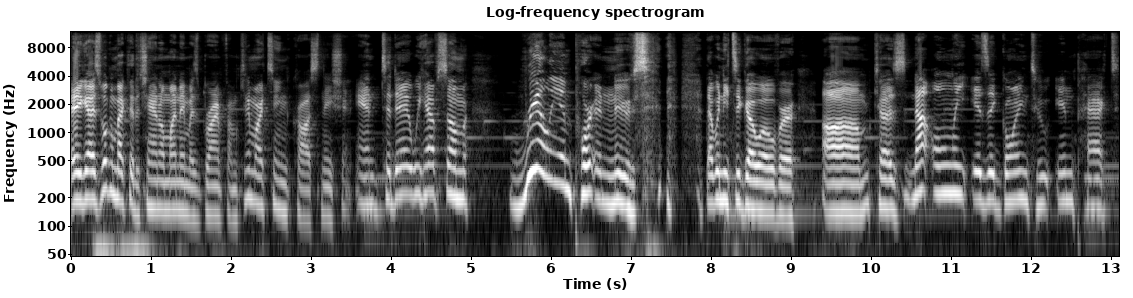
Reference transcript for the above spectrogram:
Hey guys, welcome back to the channel. My name is Brian from Kingdom Hearts Cross Nation, and today we have some really important news that we need to go over. Um, because not only is it going to impact,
